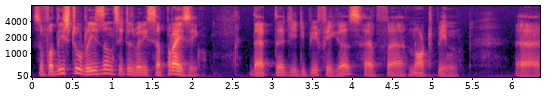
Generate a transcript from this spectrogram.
So, for these two reasons it is very surprising that the GDP figures have uh, not been uh,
